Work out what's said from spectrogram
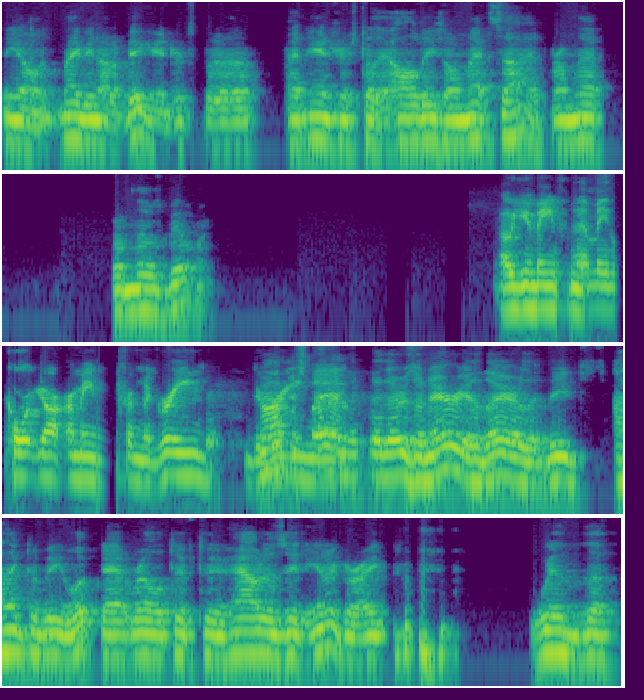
you know, maybe not a big entrance, but, uh, an entrance to the Aldi's on that side from that, from those buildings? Oh, you mean from I the mean, courtyard, I mean, from the green, the No, I'm green, saying uh, that there's an area there that needs, I think, to be looked at relative to how does it integrate with the,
